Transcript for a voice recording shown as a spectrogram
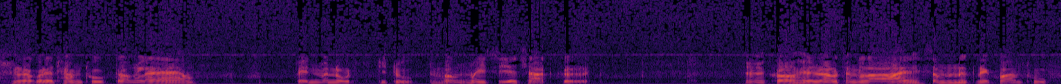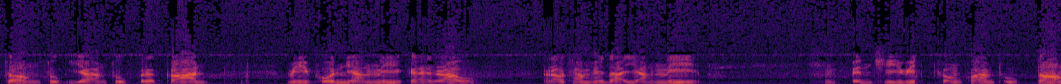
ๆเราก็ได้ทำถูกต้องแล้ว เป็นมนุษย์ที่ถูกต้องไม่เสียชาติเกิดขอให้เราทั้งหลายสำนึกในความถูกต้องทุกอย่างทุกประการ มีผลอย่างนี้แก่เรา เราทำให้ได้อย่างนี้ เป็นชีวิตของความถูกต้อง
